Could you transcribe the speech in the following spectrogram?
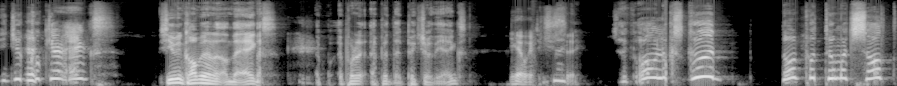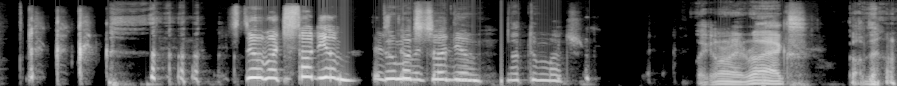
Did you cook your eggs? She even commented on, on the eggs. I, I put it, I put the picture of the eggs. Yeah, what did you Like- say? She's like, "Oh, looks good. Don't put too much salt. It's too much sodium. There's too much sodium. Not too much." Like, all right, relax, calm down.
